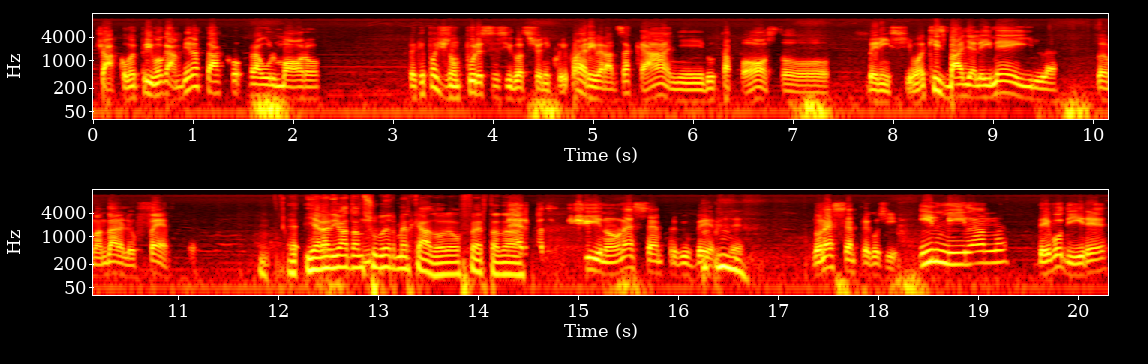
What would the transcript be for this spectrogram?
c'ha come primo cambio in attacco Raul Moro. Perché poi ci sono pure queste situazioni qui. Poi arriverà Zaccagni, tutto a posto, benissimo. E chi sbaglia le email dove mandare le offerte? Eh, gli era arrivata al supermercato l'offerta da L'erba del vicino non è sempre più verde, non è sempre così. Il Milan, devo dire,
